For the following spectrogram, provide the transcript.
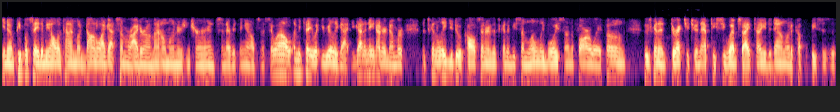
you know, people say to me all the time, well, Donald, I got some rider on my homeowner's insurance and everything else. And I say, well, let me tell you what you really got. You got an 800 number that's going to lead you to a call center that's going to be some lonely voice on a faraway phone who's going to direct you to an FTC website, tell you to download a couple pieces of,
